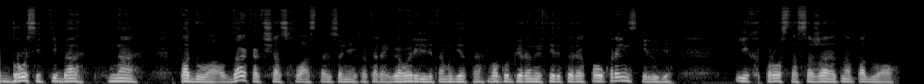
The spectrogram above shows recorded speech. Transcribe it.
бросить тебя на подвал, да, как сейчас хвастаются некоторые, говорили там где-то в оккупированных территориях по-украински люди, их просто сажают на подвал.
